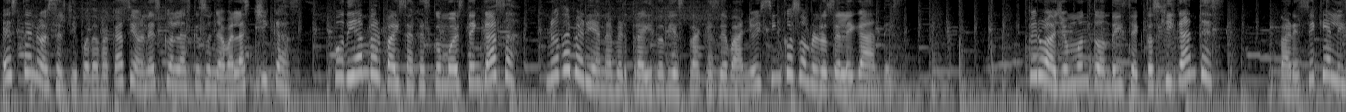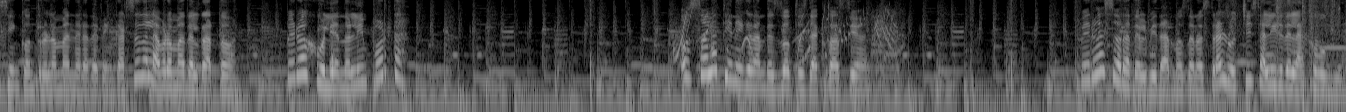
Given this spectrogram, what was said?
Este no es el tipo de vacaciones con las que soñaban las chicas. Podían ver paisajes como este en casa. No deberían haber traído 10 trajes de baño y 5 sombreros elegantes. Pero hay un montón de insectos gigantes. Parece que Alicia encontró la manera de vengarse de la broma del ratón. Pero a Julia no le importa. O solo tiene grandes dotes de actuación. Pero es hora de olvidarnos de nuestra lucha y salir de la jungla.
